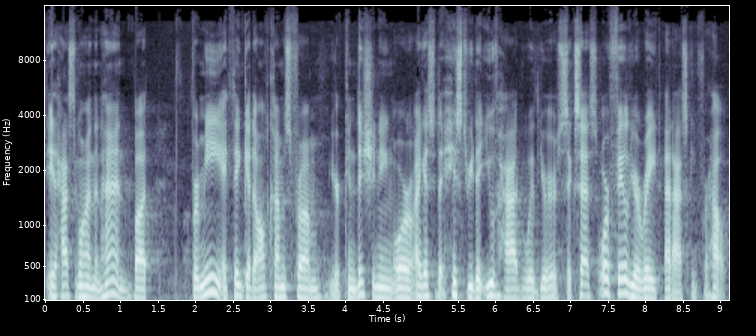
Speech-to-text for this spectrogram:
it has to go hand in hand but for me, I think it all comes from your conditioning or I guess the history that you've had with your success or failure rate at asking for help.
